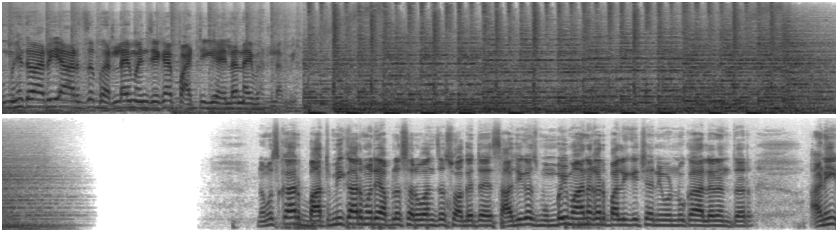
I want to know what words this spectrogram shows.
उमेदवारी अर्ज भरलाय म्हणजे काय? पाठी घ्यायला नाही भरला मी. नमस्कार बातमीकारमध्ये आपलं सर्वांचं स्वागत आहे. साहजिकच मुंबई महानगरपालिकेच्या निवडणुका आल्यानंतर आणि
